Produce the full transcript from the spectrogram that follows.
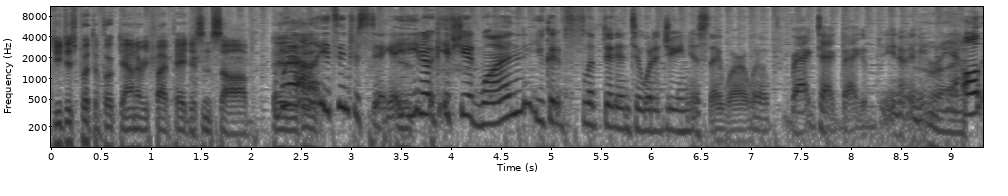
do you just put the book down every five pages and sob? Well, Uh, it's interesting. You know, if she had won, you could have flipped it into what a genius they were, what a ragtag bag of, you know what I mean? Right. All,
